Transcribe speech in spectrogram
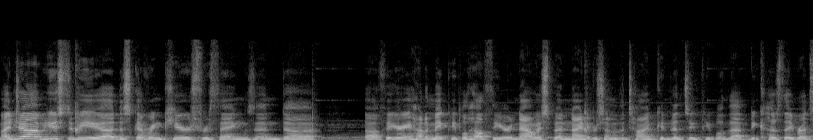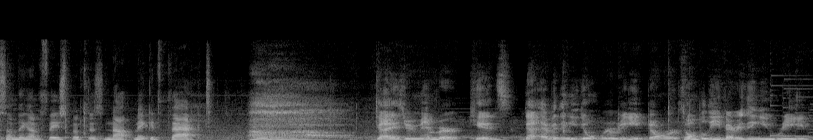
my job used to be uh, discovering cures for things and uh, uh, figuring out how to make people healthier. Now I spend 90% of the time convincing people that because they read something on Facebook does not make it fact. Guys, remember, kids, not everything you don't read, don't don't believe everything you read.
